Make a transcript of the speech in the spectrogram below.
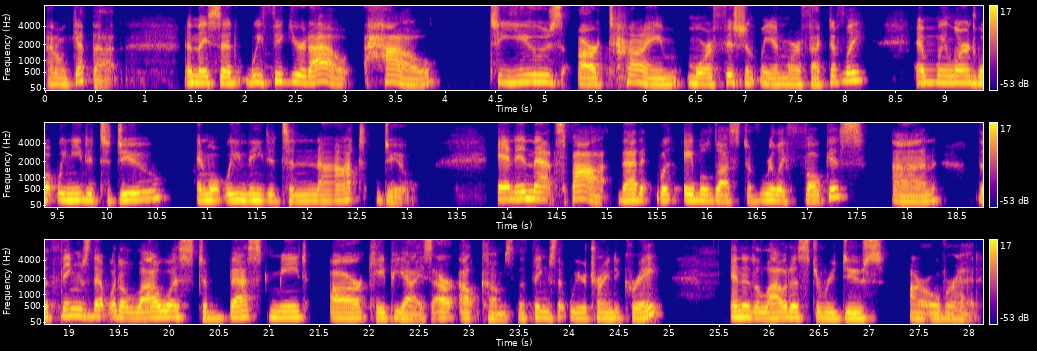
I don't get that. And they said, We figured out how to use our time more efficiently and more effectively. And we learned what we needed to do and what we needed to not do. And in that spot, that was enabled us to really focus on the things that would allow us to best meet our KPIs, our outcomes, the things that we are trying to create. And it allowed us to reduce our overhead.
